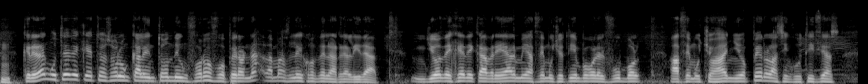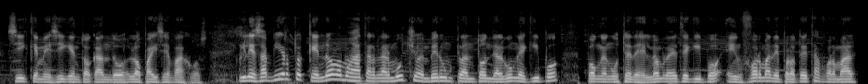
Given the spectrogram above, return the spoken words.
Creerán ustedes que esto es solo un calentón de un forofo, pero nada más lejos de la realidad. Yo dejé de cabrearme hace mucho tiempo por el fútbol, hace muchos años, pero las injusticias sí que me siguen tocando los Países Bajos. Y les advierto que no vamos a tardar mucho en ver un plantón de algún equipo, pongan ustedes el nombre de este equipo, en forma de protesta formal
